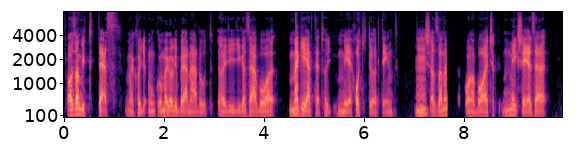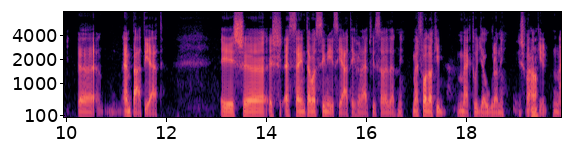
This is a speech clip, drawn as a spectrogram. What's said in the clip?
az, amit tesz, meg hogy amikor megöli Bernardót, hogy így igazából megérted, hogy miért, hogy történt, mm. és azzal nem volna baj, csak mégse érzel ö, empátiát. És, ö, és ezt szerintem a színész játékra lehet visszavezetni. Mert van, aki meg tudja ugrani, és van, Aha. aki nem.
